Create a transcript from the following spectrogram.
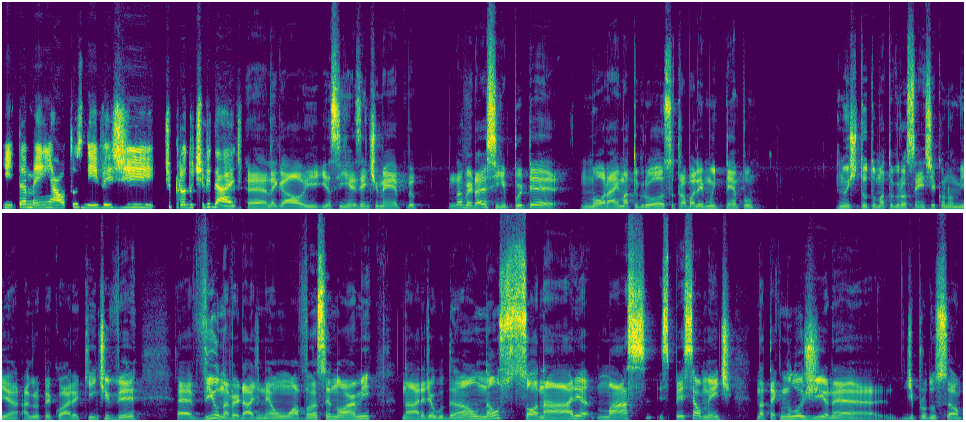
e também altos níveis de, de produtividade. É, legal. E, e assim, recentemente, eu, na verdade, assim, por ter morar em Mato Grosso, trabalhei muito tempo no Instituto Mato Grossense de Economia Agropecuária aqui, a gente vê, é, viu, na verdade, né, um avanço enorme na área de algodão, não só na área, mas especialmente na tecnologia né, de produção.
